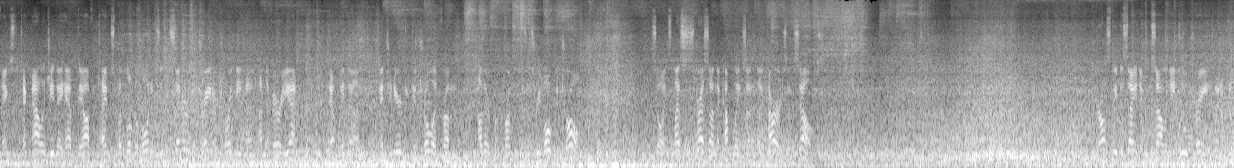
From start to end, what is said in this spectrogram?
Thanks to technology, they have they oftentimes put locomotives in the center of the train or toward the uh, on the very end. That way, the engineer can control it from other from because it's remote control. So it's less stress on the couplings on the cars themselves. Or else they decide to consolidate two trains. I don't know.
